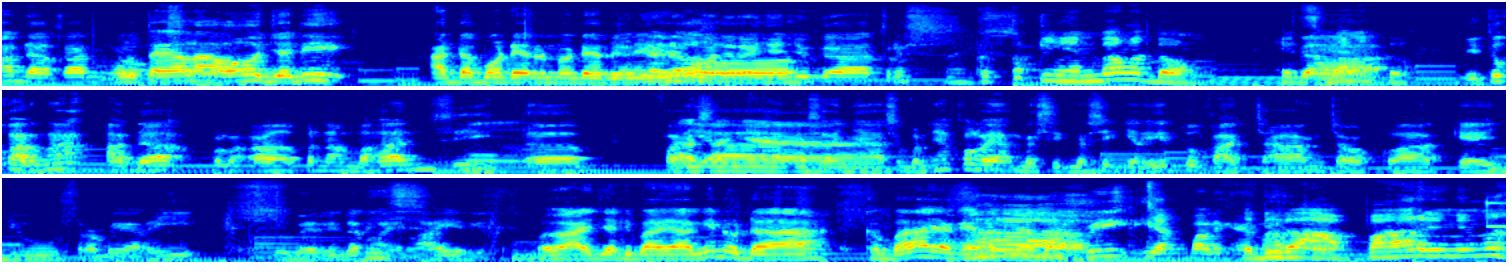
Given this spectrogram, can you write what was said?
ada kan Nutella oh jadi ada modern-modernnya jadi ada gitu. modelnya juga terus Ke- Kekinian banget dong. Hits banget tuh. itu karena ada eh, penambahan si Hmm. eh, varian Rasanya. rasanya sebenarnya kalau yang basic-basic ya itu kacang coklat keju strawberry blueberry dan lain-lain gitu Wah, aja dibayangin udah kebayang enaknya Ah. Tapi yang paling enak Jadi lapar ini mah.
